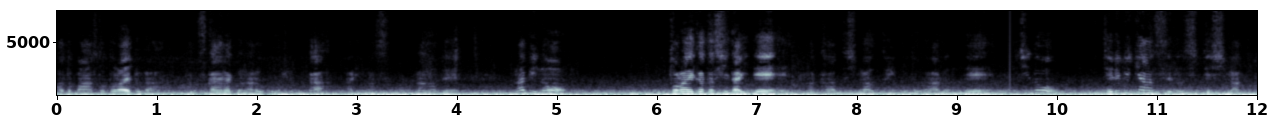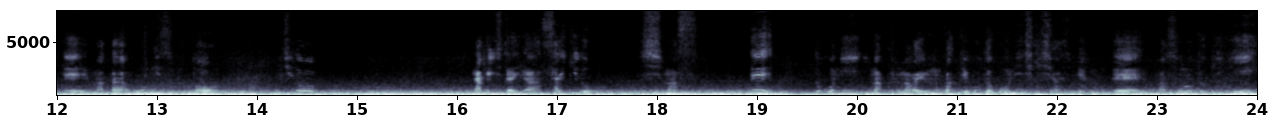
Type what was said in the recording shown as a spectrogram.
アドバンストドライブが使えなくなるというのがあります。なので、ナビの捉え方次第で、ま変わってしまうということがあるんで、一度テレビキャンセルしてしまって、またオンにすると、一度ナビ自体が再起動します。で、どこに今車がいるのかっていうことをこう認識し始めるので、まあ、その時に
